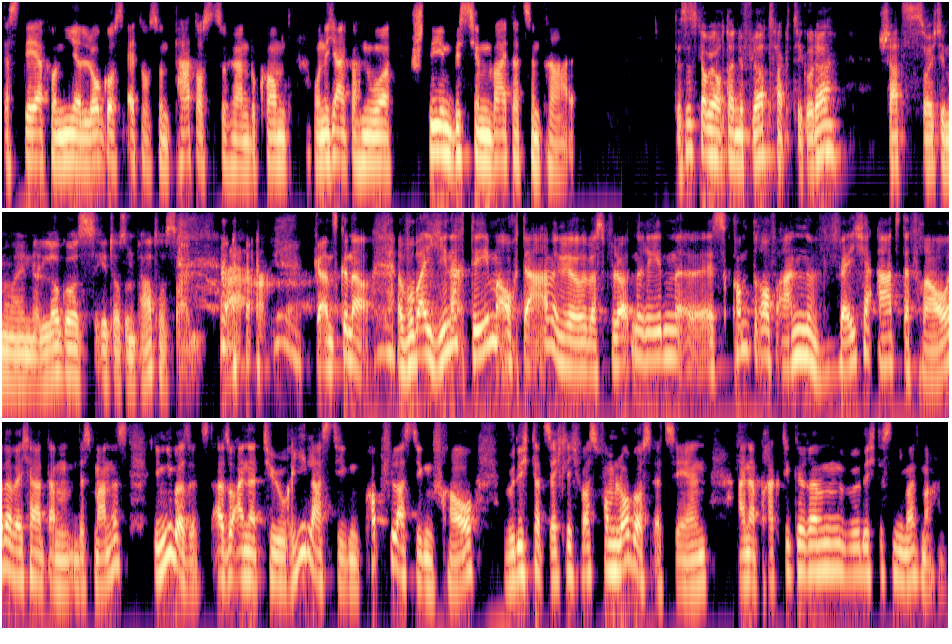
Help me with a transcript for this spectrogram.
dass der von mir Logos, Ethos und Pathos zu hören bekommt und nicht einfach nur steh ein bisschen weiter zentral. Das ist, glaube ich, auch deine Flirt-Taktik, oder? Schatz, soll ich dir mal meinen Logos, Ethos und Pathos sagen? Ganz genau. Wobei je nachdem, auch da, wenn wir über das Flirten reden, äh, es kommt darauf an, welche Art der Frau oder welche Art des Mannes gegenüber sitzt. Also einer theorielastigen, kopflastigen Frau würde ich tatsächlich was vom Logos erzählen. Einer Praktikerin würde ich das niemals machen.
